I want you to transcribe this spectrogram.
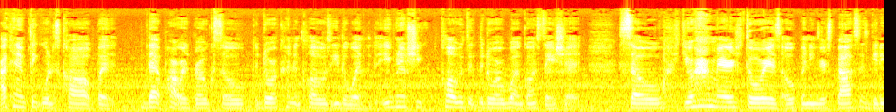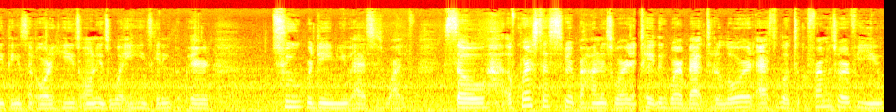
i can't even think what it's called but that part was broke so the door couldn't close either way. Even if she closed it the door wasn't going to stay shut. So your marriage door is open and your spouse is getting things in order. He's on his way he's getting prepared to redeem you as his wife. So, of course, that's the spirit behind this word and take this word back to the Lord. Ask the Lord to confirm his word for you,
